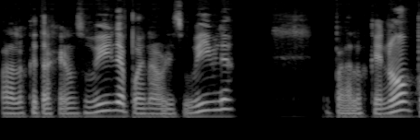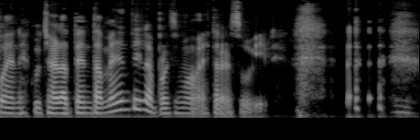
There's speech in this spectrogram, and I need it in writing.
Para los que trajeron su Biblia, pueden abrir su Biblia. Para los que no, pueden escuchar atentamente y la próxima vez traer su Biblia.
